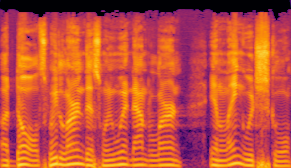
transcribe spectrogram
adults, we learned this when we went down to learn in language school,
